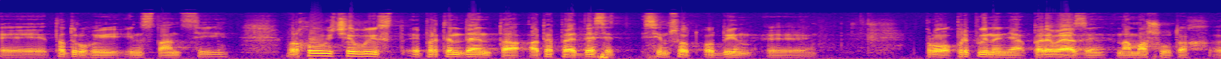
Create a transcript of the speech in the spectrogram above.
е, та другої інстанції, враховуючи лист е, претендента АТП 10701 е, про припинення перевезень на маршрутах е,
